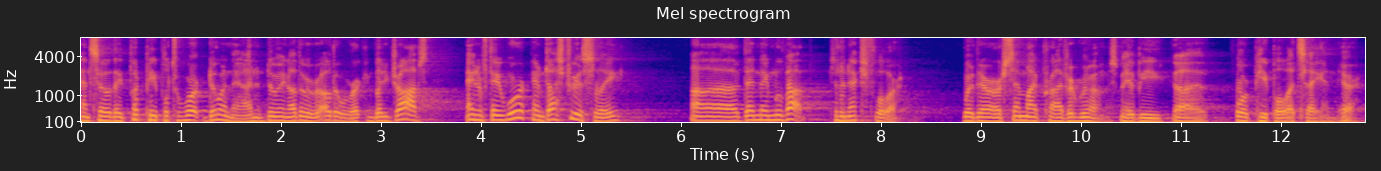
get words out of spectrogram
And so they put people to work doing that and doing other, other work and getting jobs. And if they work industriously, uh, then they move up to the next floor where there are semi private rooms, maybe uh, four people, let's say, in there,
